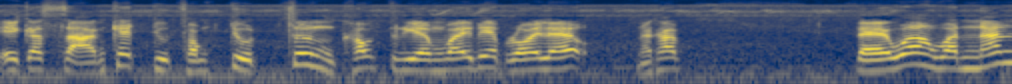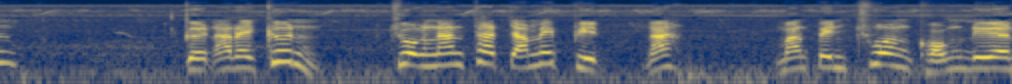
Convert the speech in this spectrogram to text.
เอกสารแค่จุดสองจุด ซึ่งเขาเตรียมไว้เรียบร้อยแล้วนะครับ แต่ว่าวันนั้นเกิดอะไรขึ้น ช่วงนั้นถ้าจำไม่ผิดนะ มันเป็นช่วงของเดือน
